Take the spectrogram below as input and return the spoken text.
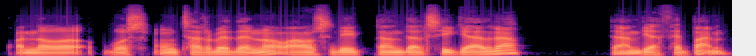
cuando, pues muchas veces, ¿no? Vamos directamente al psiquiatra, te dan diazepam.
